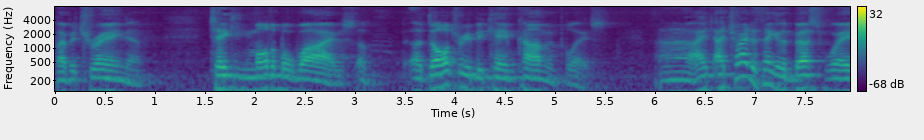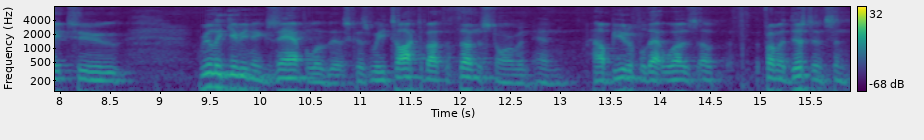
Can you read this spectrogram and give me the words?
by betraying them, taking multiple wives. Adultery became commonplace. Uh, I, I try to think of the best way to really give you an example of this because we talked about the thunderstorm and, and how beautiful that was from a distance and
